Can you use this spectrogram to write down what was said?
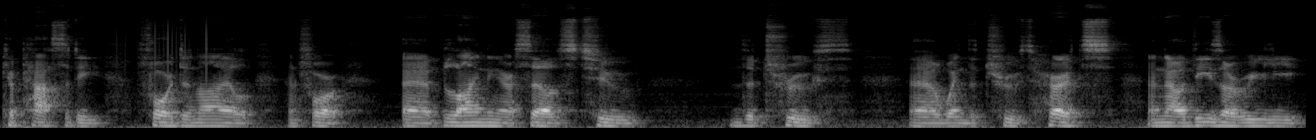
capacity for denial and for uh, blinding ourselves to the truth uh, when the truth hurts. And now these are really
